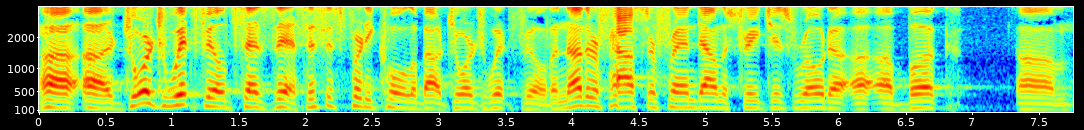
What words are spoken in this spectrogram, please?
Uh, uh, George Whitefield says this. This is pretty cool about George Whitefield. Another pastor friend down the street just wrote a, a, a book um,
